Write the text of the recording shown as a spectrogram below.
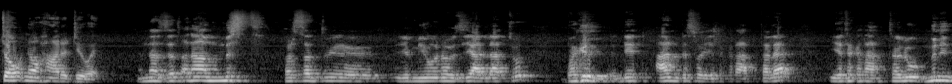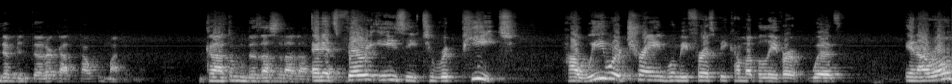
don't know how to do it. እና ዘጠና አምስት ፐርሰንቱ የሚሆነው እዚህ ያላችሁት በግል እንዴት አንድ ሰው እየተከታተለ እየተከታተሉ ምን እንደሚደረግ አታውቁም ማለት ነው። ምክንያቱም እንደዛ ስላላ And it's very easy to repeat how we were trained when we first become a believer with in our own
